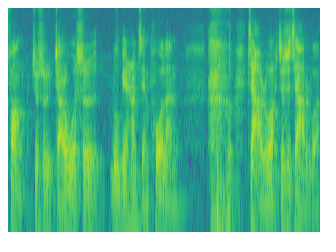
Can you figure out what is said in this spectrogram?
放，就是假如我是路边上捡破烂的，假如啊，就是假如啊，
